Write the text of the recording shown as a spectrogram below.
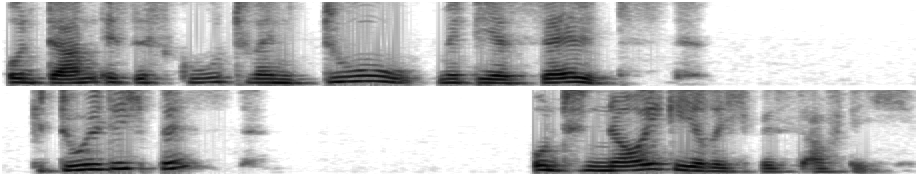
Und dann ist es gut, wenn du mit dir selbst geduldig bist und neugierig bist auf dich.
